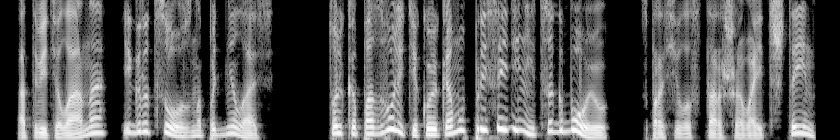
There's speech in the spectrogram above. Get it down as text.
— ответила она и грациозно поднялась. «Только позволите кое-кому присоединиться к бою?» — спросила старшая Вайтштейн,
